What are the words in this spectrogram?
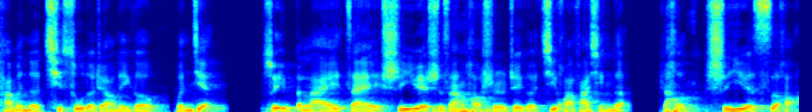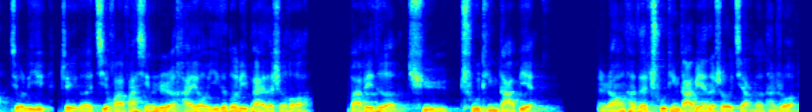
他们的起诉的这样的一个文件。所以本来在十一月十三号是这个计划发行的，然后十一月四号就离这个计划发行日还有一个多礼拜的时候，巴菲特去出庭答辩。然后他在出庭答辩的时候讲的，他说。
